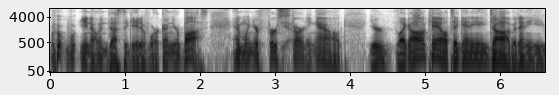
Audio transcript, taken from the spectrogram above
you know investigative work on your boss. And when you're first yeah. starting out, you're like, oh, "Okay, I'll take any job at any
